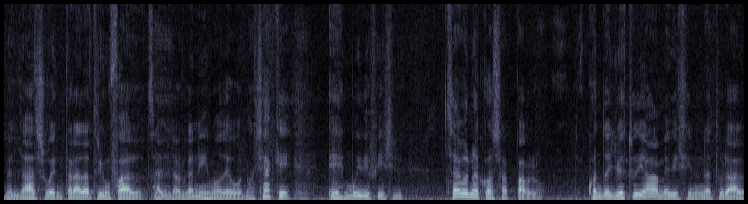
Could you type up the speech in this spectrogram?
¿verdad? su entrada triunfal al organismo de uno. O sea que es muy difícil. ¿Sabe una cosa, Pablo? Cuando yo estudiaba medicina natural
